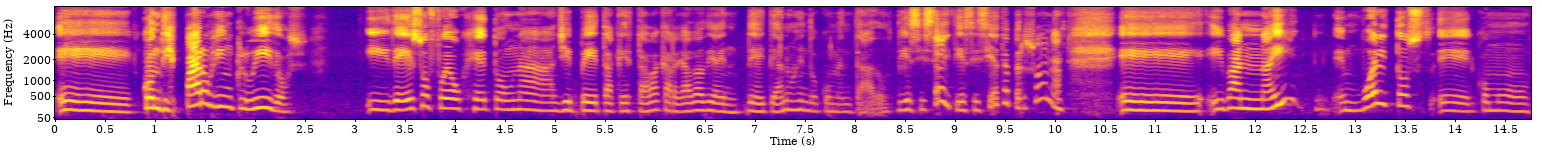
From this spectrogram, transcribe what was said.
eh, con disparos incluidos. Y de eso fue objeto una jipeta que estaba cargada de, haitianos indocumentados. 16, 17 personas eh, iban ahí envueltos eh, como,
